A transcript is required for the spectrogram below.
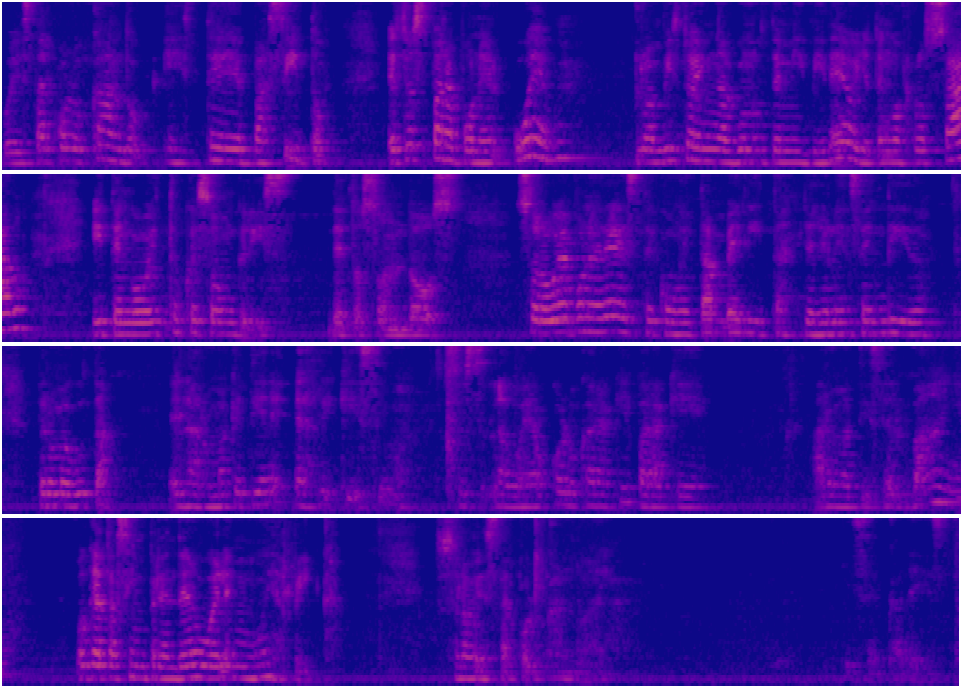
voy a estar colocando este vasito. Esto es para poner huevo lo han visto en algunos de mis videos. Yo tengo rosado y tengo estos que son gris. De estos son dos. Solo voy a poner este con estas velitas. Ya yo lo he encendido. Pero me gusta el aroma que tiene. Es riquísimo. Entonces la voy a colocar aquí para que aromatice el baño. Porque hasta sin prender huele muy rica. Entonces la voy a estar colocando ahí. Y cerca de esto.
